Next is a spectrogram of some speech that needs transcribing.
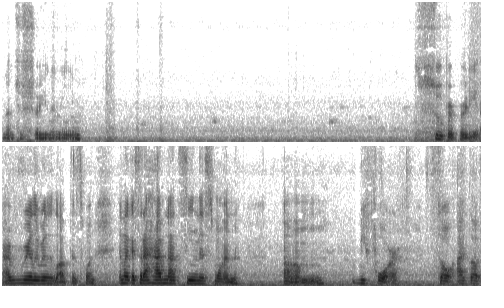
And I'll just show you the name. Super pretty. I really, really love this one. And like I said, I have not seen this one um, before. So I thought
